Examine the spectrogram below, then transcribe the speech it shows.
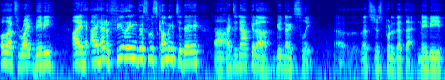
Oh, that's right, baby. I I had a feeling this was coming today. Uh, I did not get a good night's sleep. Uh, let's just put it at that. Maybe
